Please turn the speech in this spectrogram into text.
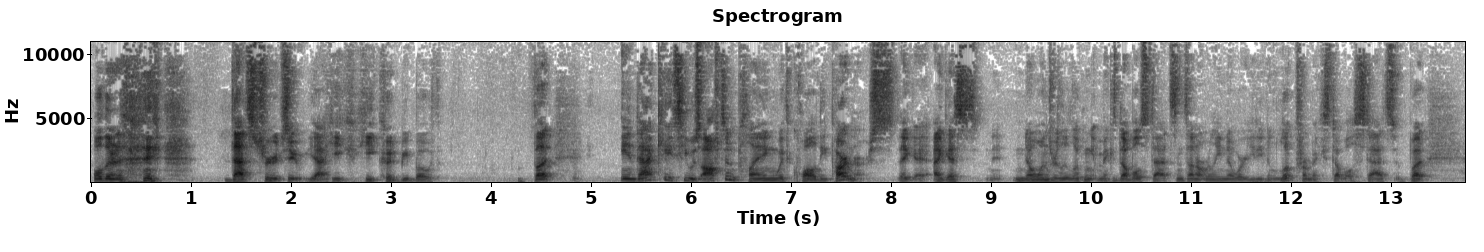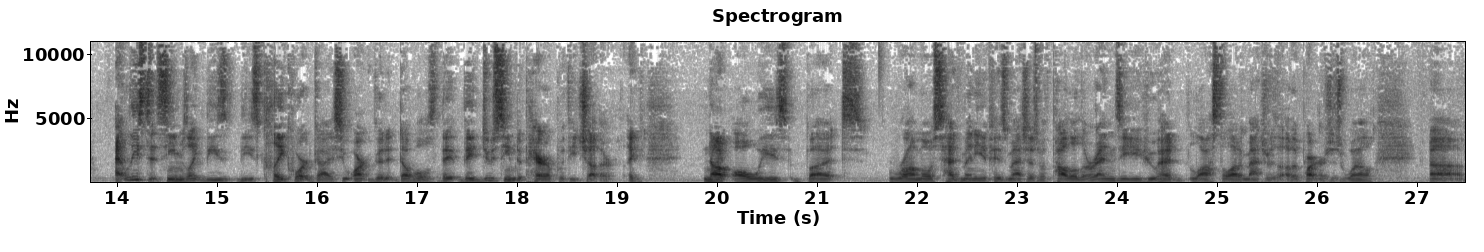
Well, that's true too. Yeah, he he could be both, but in that case, he was often playing with quality partners. Like, I guess no one's really looking at mixed double stats since I don't really know where you'd even look for mixed double stats, but at least it seems like these these clay court guys who aren't good at doubles, they they do seem to pair up with each other. Like not always, but Ramos had many of his matches with Paolo Lorenzi, who had lost a lot of matches with other partners as well. Uh,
